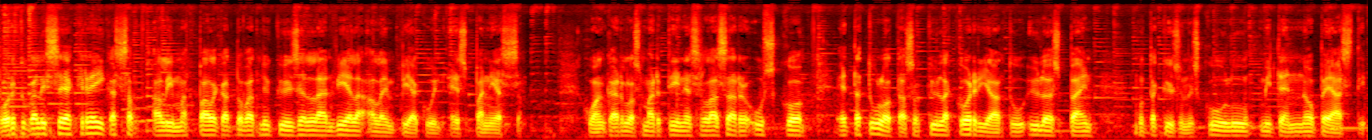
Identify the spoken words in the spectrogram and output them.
Portugalissa ja Kreikassa alimmat palkat ovat nykyisellään vielä alempia kuin Espanjassa. Juan Carlos Martínez Lazaro uskoo, että tulotaso kyllä korjaantuu ylöspäin, mutta kysymys kuuluu, miten nopeasti.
